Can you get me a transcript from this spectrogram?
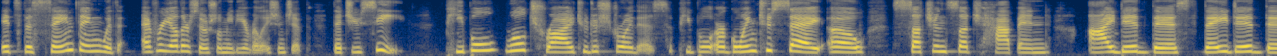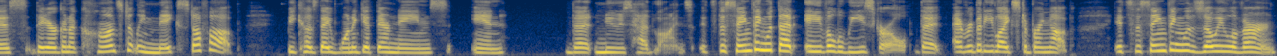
It's the same thing with every other social media relationship that you see. People will try to destroy this. People are going to say, oh, such and such happened. I did this. They did this. They are going to constantly make stuff up because they want to get their names in the news headlines. It's the same thing with that Ava Louise girl that everybody likes to bring up. It's the same thing with Zoe Laverne.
